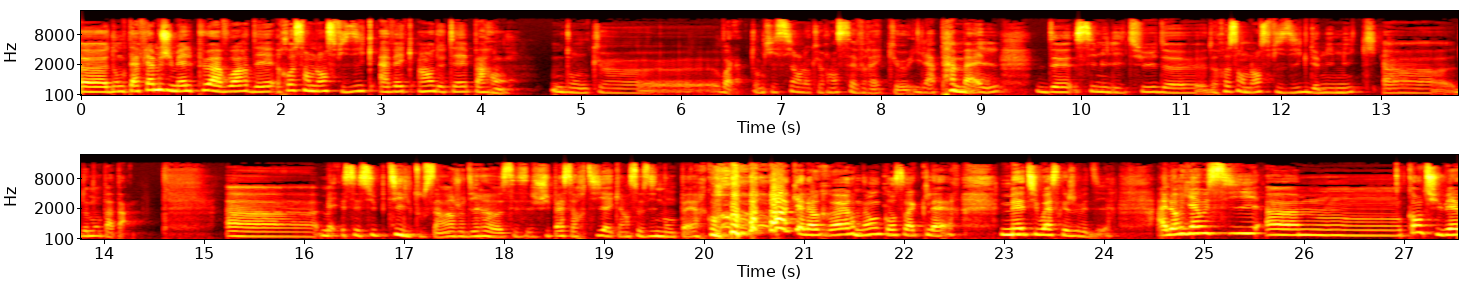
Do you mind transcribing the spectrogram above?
donc ta flamme jumelle peut avoir des ressemblances physiques avec un de tes parents. Donc voilà, donc ici en l'occurrence c'est vrai qu'il a pas mal de similitudes, de ressemblances physiques, de mimiques de mon papa. Euh, mais c'est subtil tout ça. Hein. Je veux dire, euh, je suis pas sortie avec un sosie de mon père. Quelle horreur, non, qu'on soit clair. Mais tu vois ce que je veux dire. Alors il y a aussi, euh, quand tu es,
